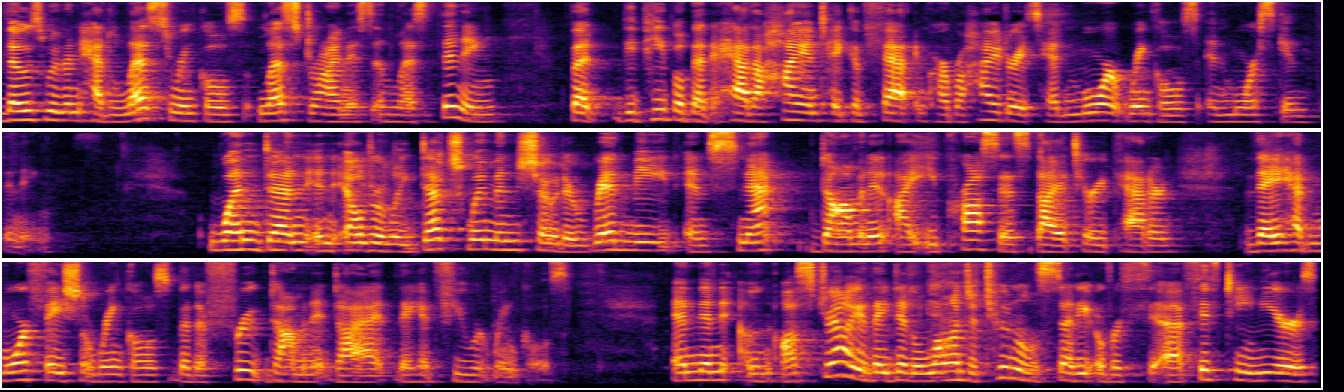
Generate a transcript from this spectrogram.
Those women had less wrinkles, less dryness, and less thinning. But the people that had a high intake of fat and carbohydrates had more wrinkles and more skin thinning. One done in elderly Dutch women showed a red meat and snack dominant, i.e., processed dietary pattern. They had more facial wrinkles, but a fruit dominant diet, they had fewer wrinkles. And then in Australia, they did a longitudinal study over uh, 15 years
